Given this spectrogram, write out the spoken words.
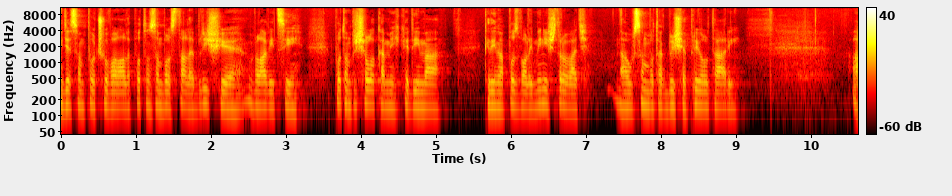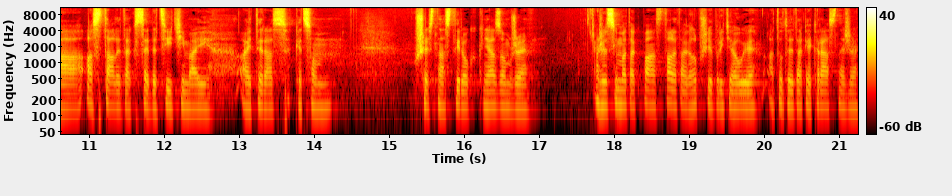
kde som počúval, ale potom som bol stále bližšie v lavici. Potom prišiel okamih, kedy ma, kedy ma pozvali ministrovať a už som bol tak bližšie pri oltári. A, a stále tak v sebe cítim aj, aj teraz, keď som 16. rok kňazom, že, že si ma tak pán stále tak hĺbšie priťahuje. A toto je také krásne, že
